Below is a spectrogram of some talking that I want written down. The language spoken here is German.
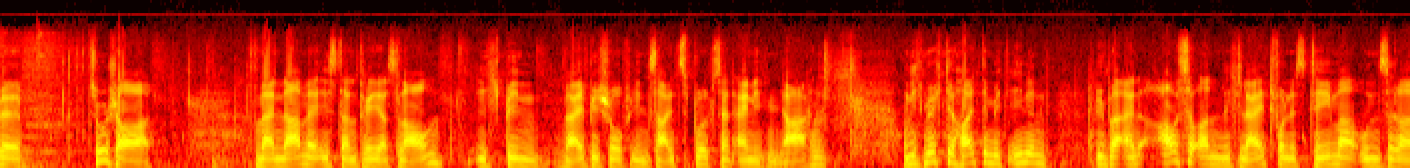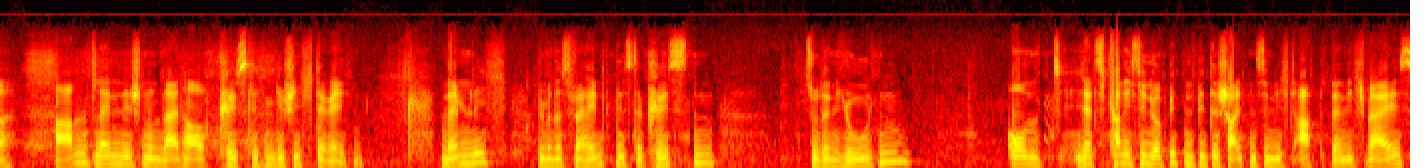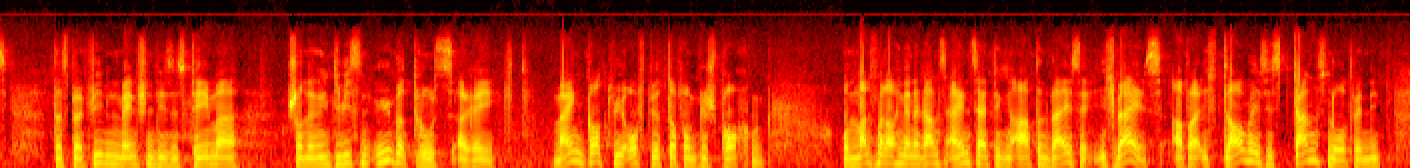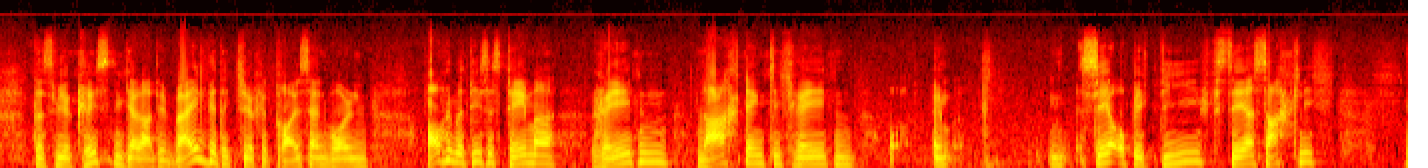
Liebe Zuschauer, mein Name ist Andreas Laun. Ich bin Weihbischof in Salzburg seit einigen Jahren und ich möchte heute mit Ihnen über ein außerordentlich leidvolles Thema unserer abendländischen und leider auch christlichen Geschichte reden, nämlich über das Verhältnis der Christen zu den Juden. Und jetzt kann ich Sie nur bitten, bitte schalten Sie nicht ab, denn ich weiß, dass bei vielen Menschen dieses Thema schon einen gewissen Überdruss erregt. Mein Gott, wie oft wird davon gesprochen. Und manchmal auch in einer ganz einseitigen Art und Weise. Ich weiß, aber ich glaube, es ist ganz notwendig, dass wir Christen, gerade weil wir der Kirche treu sein wollen, auch über dieses Thema reden, nachdenklich reden, sehr objektiv, sehr sachlich,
